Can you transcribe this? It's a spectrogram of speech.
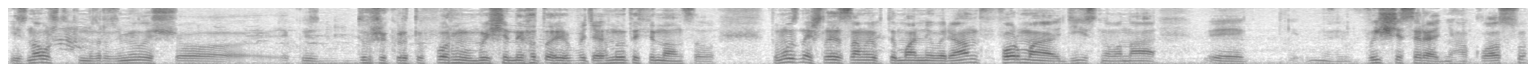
І знову ж таки ми зрозуміли, що якусь дуже круту форму ми ще не готові потягнути фінансово. Тому знайшли самий оптимальний варіант. Форма дійсно вона. е, Вище середнього класу.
